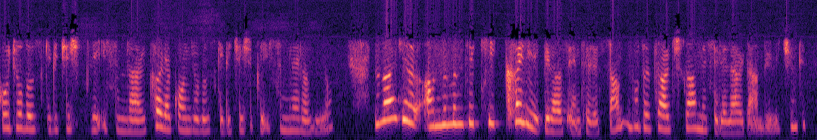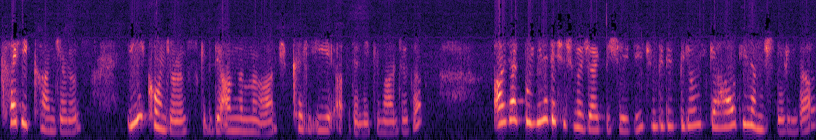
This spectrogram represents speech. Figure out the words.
Gocolos gibi çeşitli isimler, Kara Koncolos gibi çeşitli isimler alıyor. Yunanca anlamındaki Kali biraz enteresan. Bu da tartışılan meselelerden biri. Çünkü Kali Kancaros, iyi Koncaros gibi bir anlamı var. Kali iyi demek Yunanca'da. Ancak bu yine de şaşılacak bir şey değil. Çünkü biz biliyoruz ki halk inanışlarında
